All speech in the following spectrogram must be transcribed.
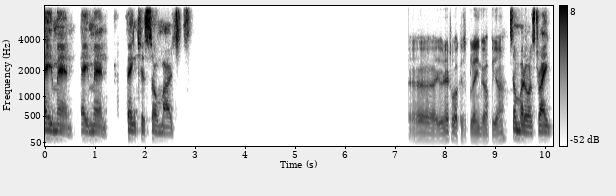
Amen. Amen. Thank you so much. Uh, your network is playing up, yeah? Somebody was trying.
